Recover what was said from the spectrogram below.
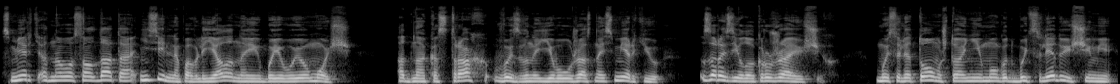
Смерть одного солдата не сильно повлияла на их боевую мощь, однако страх, вызванный его ужасной смертью, заразил окружающих. Мысль о том, что они могут быть следующими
